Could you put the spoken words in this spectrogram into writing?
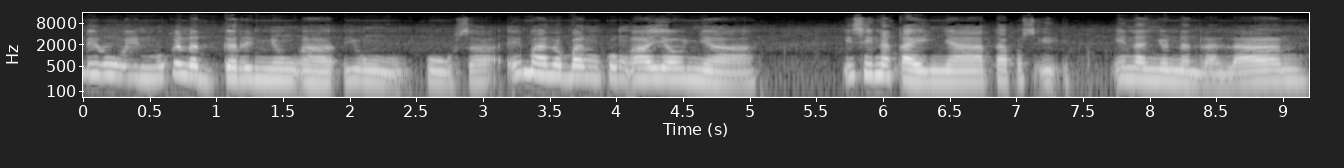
biruin mo, kalad ka rin yung, ah, yung pusa. Eh, mano bang kung ayaw niya, isinakay niya, tapos i- inan yun na lang.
